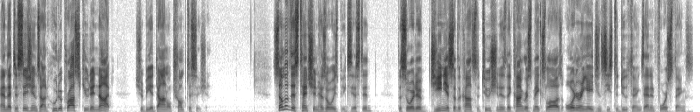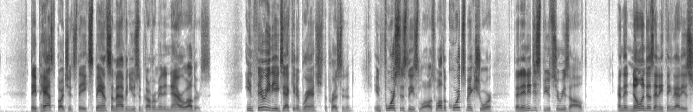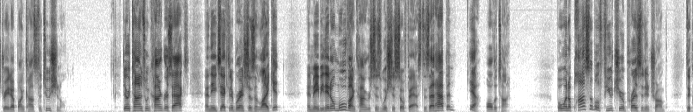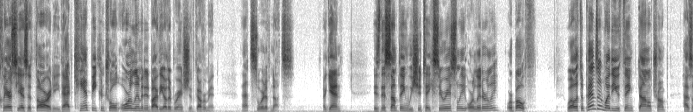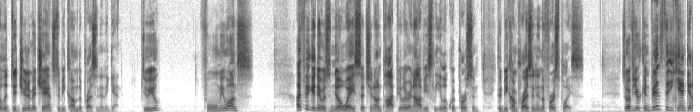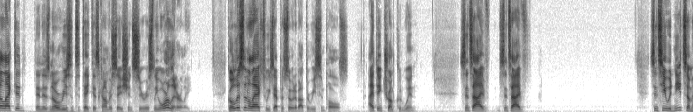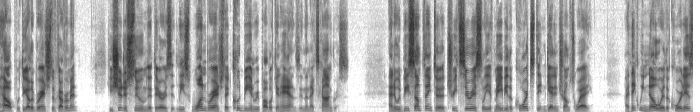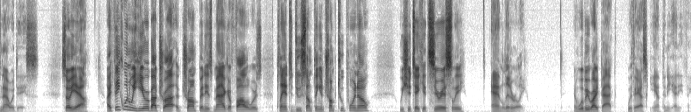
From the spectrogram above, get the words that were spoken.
and that decisions on who to prosecute and not should be a Donald Trump decision. Some of this tension has always existed. The sort of genius of the Constitution is that Congress makes laws ordering agencies to do things and enforce things. They pass budgets, they expand some avenues of government and narrow others. In theory, the executive branch, the president, enforces these laws while the courts make sure that any disputes are resolved and that no one does anything that is straight up unconstitutional. There are times when Congress acts and the executive branch doesn't like it, and maybe they don't move on Congress's wishes so fast. Does that happen? Yeah, all the time. But when a possible future President Trump declares he has authority that can't be controlled or limited by the other branches of government, that's sort of nuts. Again, is this something we should take seriously or literally, or both? Well, it depends on whether you think Donald Trump has a legitimate chance to become the president again. Do you? Fool me once. I figured there was no way such an unpopular and obviously ill equipped person could become president in the first place. So if you're convinced that he can't get elected, then there's no reason to take this conversation seriously or literally. Go listen to last week's episode about the recent polls. I think Trump could win since I've since I've since he would need some help with the other branches of government, he should assume that there is at least one branch that could be in Republican hands in the next Congress. And it would be something to treat seriously if maybe the courts didn't get in Trump's way. I think we know where the court is nowadays. So, yeah, I think when we hear about uh, Trump and his MAGA followers plan to do something in Trump 2.0, we should take it seriously and literally. And we'll be right back with Ask Anthony Anything.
